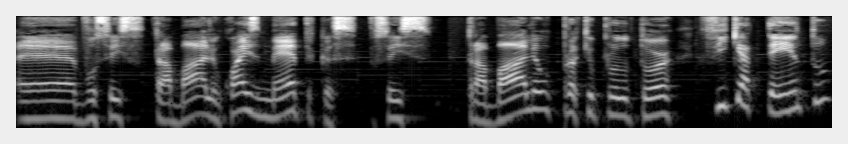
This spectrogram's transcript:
é, vocês trabalham, quais métricas vocês trabalham para que o produtor fique atento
